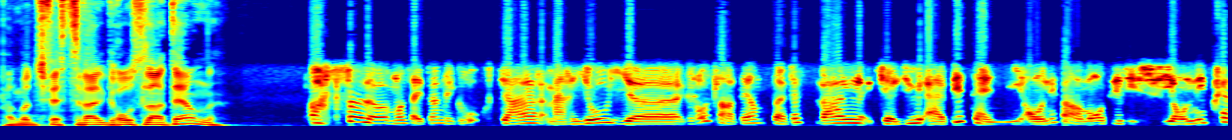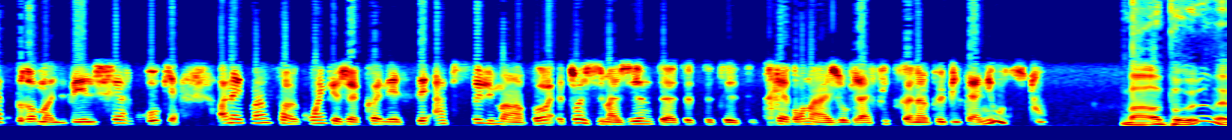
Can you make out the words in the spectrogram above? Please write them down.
Parle-moi du festival Grosse Lanterne. Ah, ça, là, moi, ça a été un de mes gros coups de cœur. Mario, il y a Grosse Lanterne, c'est un festival qui a lieu à Béthanie. On est en Montérégie, on est près de Drummondville, Sherbrooke. Honnêtement, c'est un coin que je connaissais absolument pas. Toi, j'imagine, tu es très bon dans la géographie. Tu connais un peu Béthanie ou du tout? Ben, un peu, mais...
